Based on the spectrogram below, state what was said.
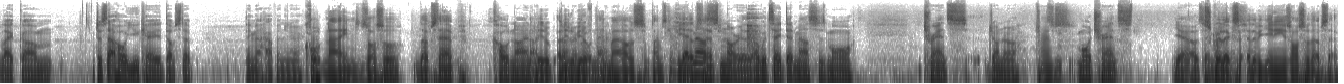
Like um, just that whole UK dubstep thing that happened. You know, Cold Nine is also dubstep. Cold Nine. a little a little bit Cold of Dead Nine. Mouse sometimes can be Dead dubstep. Mouse, not really. I would say Deadmau5 is more trance genre. Trance. More trance. Yeah, I would say Skrillex at the beginning is also dubstep.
